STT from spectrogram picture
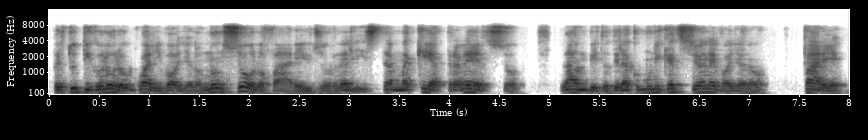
per tutti coloro i quali vogliano non solo fare il giornalista, ma che attraverso l'ambito della comunicazione vogliano fare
